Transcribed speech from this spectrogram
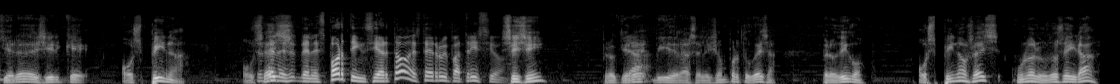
quiere decir que Ospina, o es del, del Sporting, ¿cierto? Este es Rui Patricio. Sí, sí, pero quiere, Ya. y de la selección portuguesa. Pero digo, Ospina o Seis, uno de los dos se irá.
